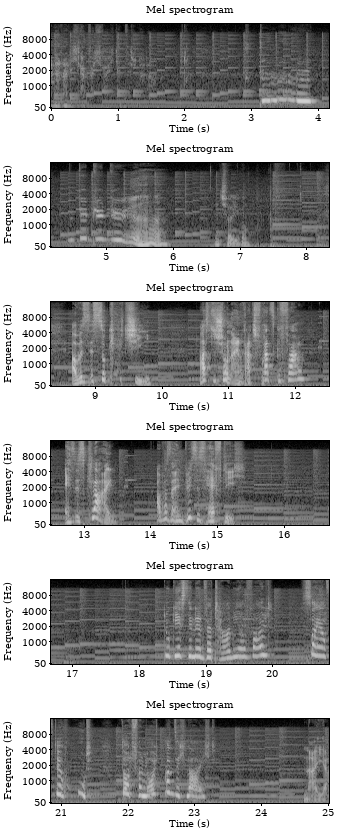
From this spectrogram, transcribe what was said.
kann er noch nicht langweilig, weil ich ganz sehr schnell habe. Entschuldigung. Aber es ist so catchy. Hast du schon einen Ratschfratz gefangen? Es ist klein, aber sein Biss ist heftig. Du gehst in den Vertania-Wald? Sei auf der Hut. Dort verläuft man sich leicht. Naja.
